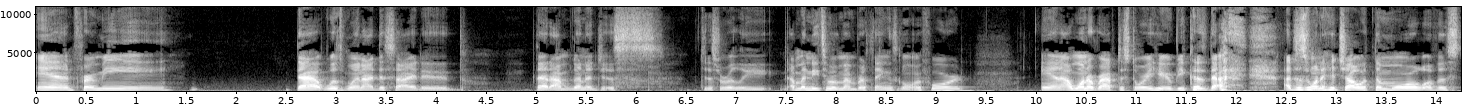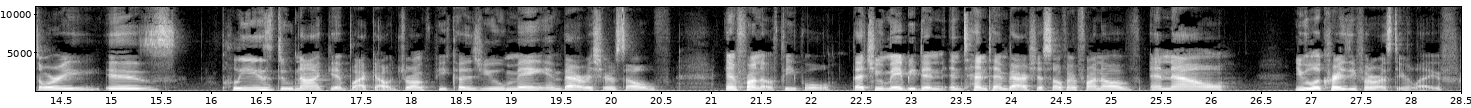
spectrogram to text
And for me that was when I decided that I'm to just just really I'm gonna need to remember things going forward. And I want to wrap the story here because that I just want to hit y'all with the moral of the story is please do not get blackout drunk because you may embarrass yourself in front of people that you maybe didn't intend to embarrass yourself in front of and now you look crazy for the rest of your life.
